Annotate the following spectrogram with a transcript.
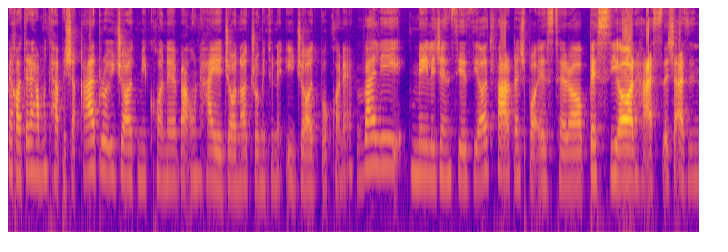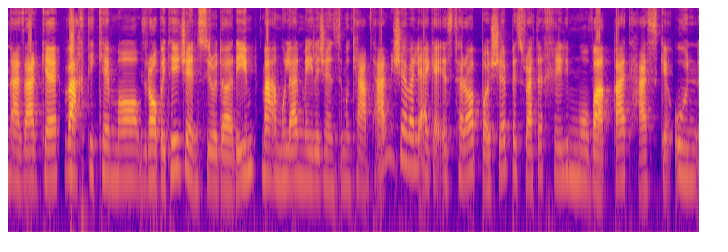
به خاطر همون تپش قلب رو ایجاد می‌کنه و اون هیجانات رو می‌تونه ایجاد بکنه. ولی میل جنسی زیاد فرقش با استراب بسیار هستش. از این نظر که وقتی که ما رابطه جنسی رو داریم معمولا میل جنسیمون کمتر میشه ولی اگر استراب باشه به صورت خیلی موقت هست که اون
